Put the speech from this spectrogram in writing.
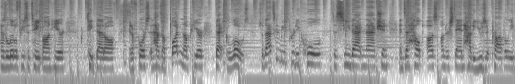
has a little piece of tape on here. Take that off. And of course, it has a button up here that glows. So that's going to be pretty cool to see that in action and to help us understand how to use it properly.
